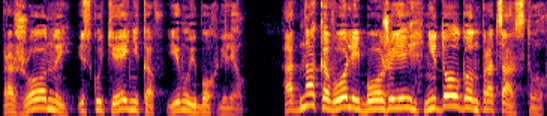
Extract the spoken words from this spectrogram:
Прожженный, из кутейников, ему и Бог велел. Однако волей Божией недолго он процарствовал.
